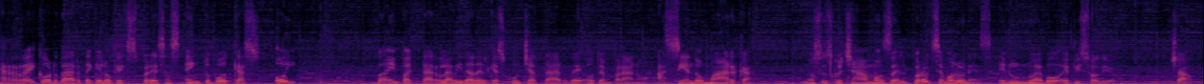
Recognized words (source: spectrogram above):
recordarte que lo que expresas en tu podcast hoy va a impactar la vida del que escucha tarde o temprano, haciendo marca. Nos escuchamos el próximo lunes en un nuevo episodio. Chao.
